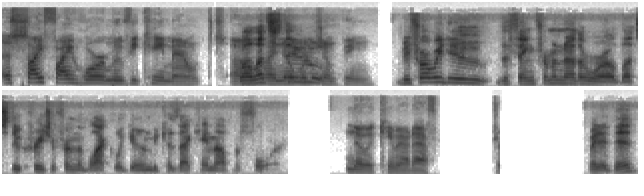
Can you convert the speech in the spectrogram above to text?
a sci-fi horror movie came out. Um, Well, let's I know we're do- jumping. Before we do the thing from another world, let's do Creature from the Black Lagoon because that came out before. No, it came out after. Wait, it did?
